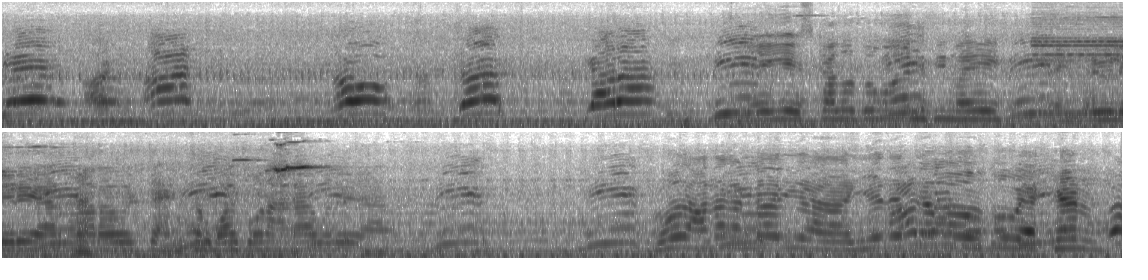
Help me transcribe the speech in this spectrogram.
छः आठ नौ दस ग्यारह बीस ये इसका लो तुम बीस, नितिन भाई बीस, इंटरव्यू ले रहे हैं यार तुम्हारा वो हैंडसम बॉय कौन आ रहा है बोले यार? बीस बीस रोज आधा घंटा ये देते हैं उसको व्याख्यान दो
